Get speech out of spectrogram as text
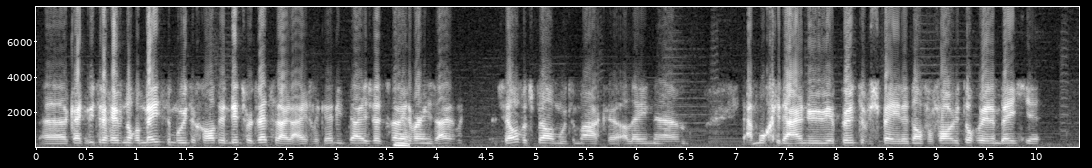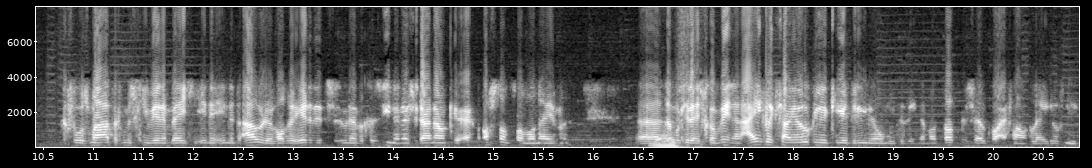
eh, kijk, Utrecht heeft nog het meeste moeite gehad in dit soort wedstrijden eigenlijk. Hè? Die thuiswedstrijden waarin ze eigenlijk zelf het spel moeten maken. Alleen, ehm, ja, mocht je daar nu weer punten verspelen, dan verval je toch weer een beetje gevoelsmatig misschien weer een beetje in, in het oude, wat we eerder dit seizoen hebben gezien. En als je daar nou een keer echt afstand van wil nemen, eh, dan moet je deze gewoon winnen. En eigenlijk zou je ook een keer 3-0 moeten winnen, want dat is ook wel echt lang geleden, of niet?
